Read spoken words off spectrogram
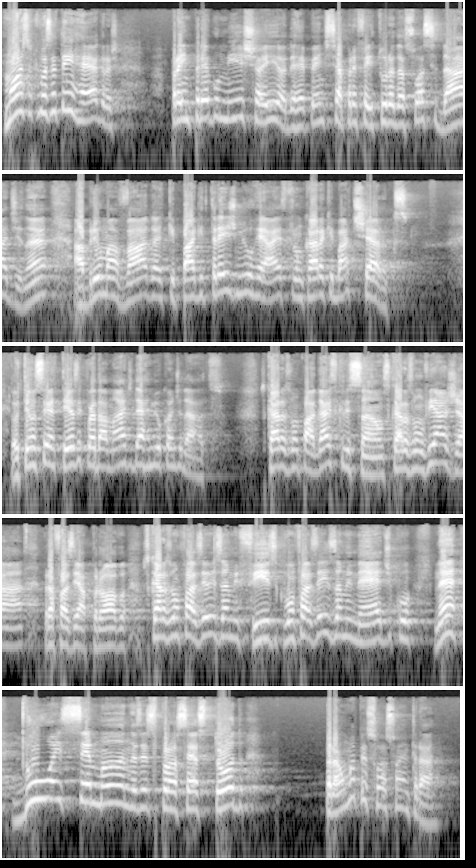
Mostra que você tem regras para emprego misto aí, ó. de repente se a prefeitura da sua cidade né, abrir uma vaga que pague 3 mil reais para um cara que bate xerox, eu tenho certeza que vai dar mais de 10 mil candidatos. Os caras vão pagar a inscrição, os caras vão viajar para fazer a prova, os caras vão fazer o exame físico, vão fazer o exame médico, né? Duas semanas esse processo todo para uma pessoa só entrar.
